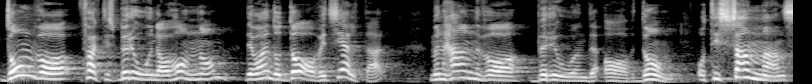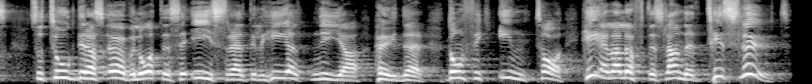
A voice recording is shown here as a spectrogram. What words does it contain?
de var faktiskt beroende av honom. Det var ändå Davids hjältar. Men han var beroende av dem. Och tillsammans så tog deras överlåtelse Israel till helt nya höjder. De fick inta hela löfteslandet till slut.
